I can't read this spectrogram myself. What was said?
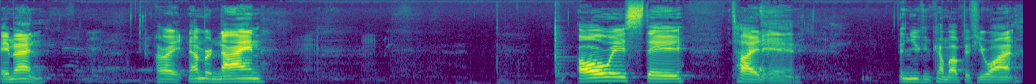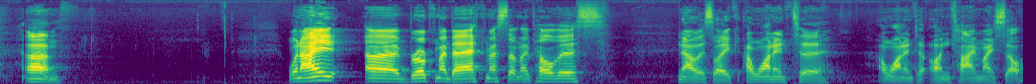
Amen. Amen. All right, number nine. Always stay tied in and you can come up if you want. Um, when I uh, broke my back, messed up my pelvis, and I was like, I wanted to, I wanted to untie myself.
